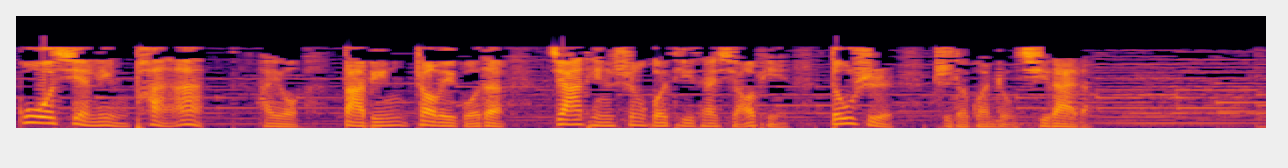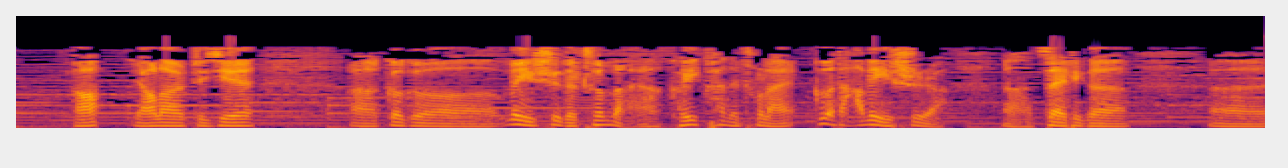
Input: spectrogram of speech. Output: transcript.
郭县令判案》。还有大兵赵卫国的家庭生活题材小品都是值得观众期待的。好，聊了这些，呃，各个卫视的春晚啊，可以看得出来，各大卫视啊，啊，在这个呃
